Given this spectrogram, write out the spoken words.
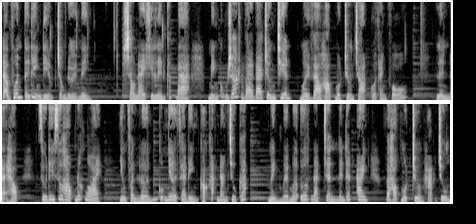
đã vươn tới đỉnh điểm trong đời mình. Sau này khi lên cấp 3, mình cũng rớt vài ba trường chuyên mới vào học một trường chọn của thành phố. Lên đại học, dù đi du học nước ngoài, nhưng phần lớn cũng nhờ gia đình có khả năng chu cấp, mình mới mơ ước đặt chân lên đất Anh và học một trường hạng chung.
